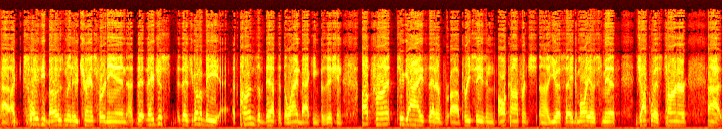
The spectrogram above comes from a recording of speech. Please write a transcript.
uh, Swayze Bozeman who transferred in. Uh, they're just, there's going to be tons of depth at the linebacking position. Up front, two guys that are uh, preseason all-conference uh, USA, Demario Smith, Jaquez Turner. Uh,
